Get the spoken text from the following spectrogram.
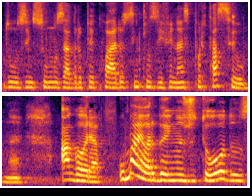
dos insumos agropecuários, inclusive na exportação, né. Agora, o maior ganho de todos,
